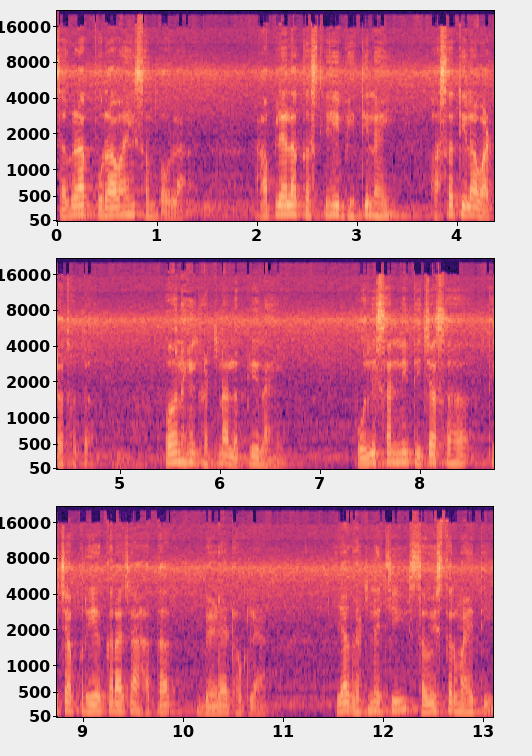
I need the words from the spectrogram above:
सगळा पुरावाही संपवला. आपल्याला कसलीही भीती नाही असं तिला वाटत होतं. पण ही घटना लपली नाही. पोलिसांनी तिच्यासह तिच्या प्रियकराच्या हातात बेड्या ठोकल्या. या घटनेची सविस्तर माहिती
